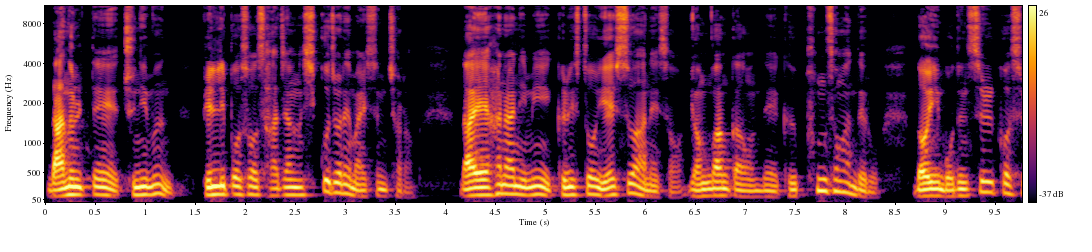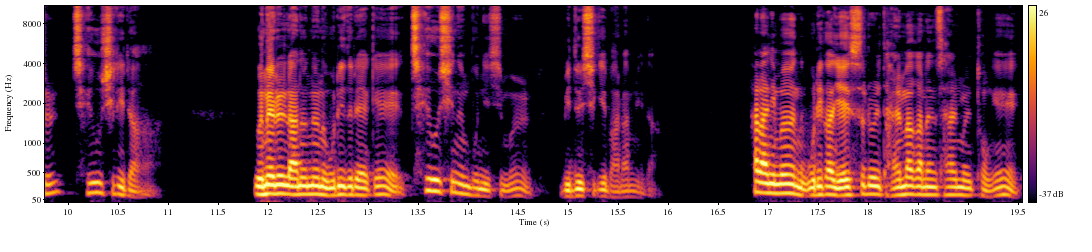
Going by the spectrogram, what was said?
나눌 때 주님은 빌립보서 4장 19절의 말씀처럼 나의 하나님이 그리스도 예수 안에서 영광 가운데 그 풍성한 대로 너희 모든 쓸 것을 채우시리라. 은혜를 나누는 우리들에게 채우시는 분이심을 믿으시기 바랍니다. 하나님은 우리가 예수를 닮아가는 삶을 통해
